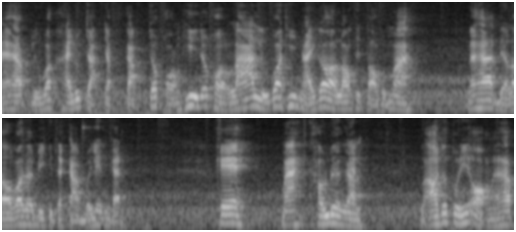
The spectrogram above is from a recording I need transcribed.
นะครับ หรือว่าใครรู้จักจับกับเจ้าของที่เจ้าของร้าน หรือว่าที่ไหนก็ลองติดต่อผมมานะฮะเดี๋ยวเราก็จะมีกิจกรรมไว้เล่นกันโอเคมาเข้าเรื่องกัน เราเอาเจ้าตัวนี้ออกนะครับ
